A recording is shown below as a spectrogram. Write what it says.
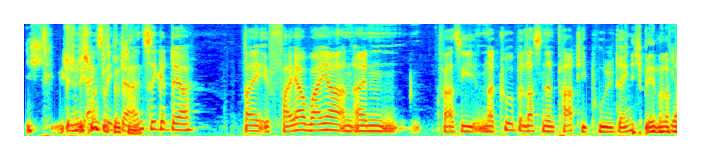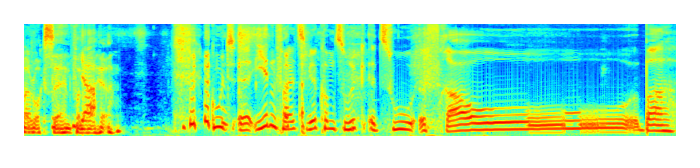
Ich, ich, Bin ich, ich, eigentlich Bild der rein. Einzige, der bei Firewire an einen quasi naturbelassenen Partypool denkt? Ich bin immer noch Ja. bei Roxanne, von Ja. daher. Gut, äh, jedenfalls, wir kommen zurück äh, zu äh, Frau bah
